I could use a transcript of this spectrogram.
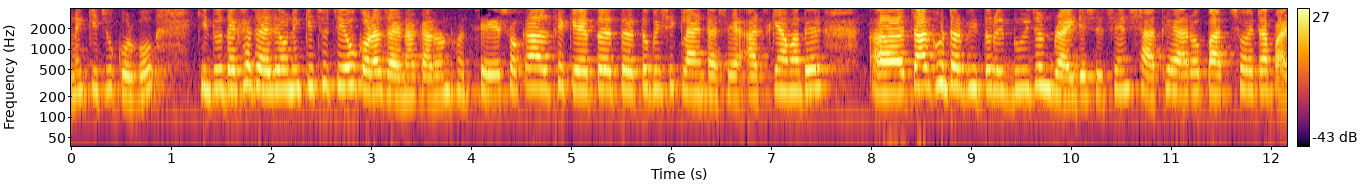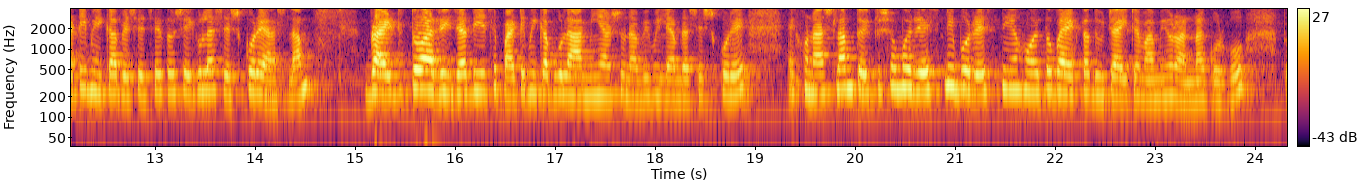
অনেক কিছু করব। কিন্তু দেখা যায় যে অনেক কিছু চেয়েও করা যায় না। কারণ হচ্ছে সকাল থেকে এত এত এত বেশি ক্লায়েন্ট আসে। আজকে আমাদের চার ঘণ্টার ভিতরে দুইজন ব্রাইড এসেছেন, সাথে আরও পাঁচ, ছয়টা পার্টি মেকআপ এসেছে, তো সেগুলা শেষ করে আসলাম। ব্রাইড তো আর রিজা দিয়েছে পার্টি মেকআপগুলো আমি আর সোনাবি মিলে আমরা শেষ করে এখন আসলাম। তো একটু সময় রেস্ট নিব রেস্ট নিয়ে হয়তো বা একটা, দুইটা আইটেম আমিও রান্না করব। তো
